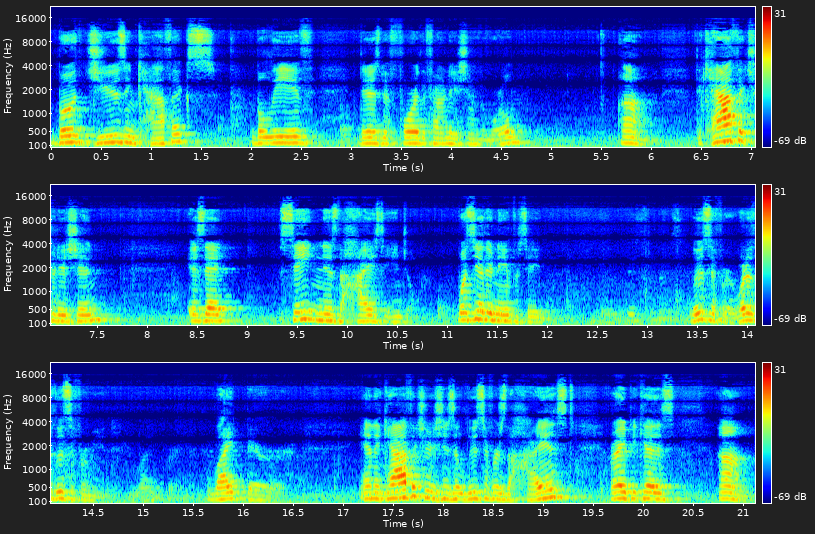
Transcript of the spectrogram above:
Both Jews and Catholics believe that before the foundation of the world. Um, the Catholic tradition is that Satan is the highest angel. What's the other name for Satan? Lucifer. What does Lucifer mean? Light bearer. And the Catholic tradition is that Lucifer is the highest, right? Because um,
